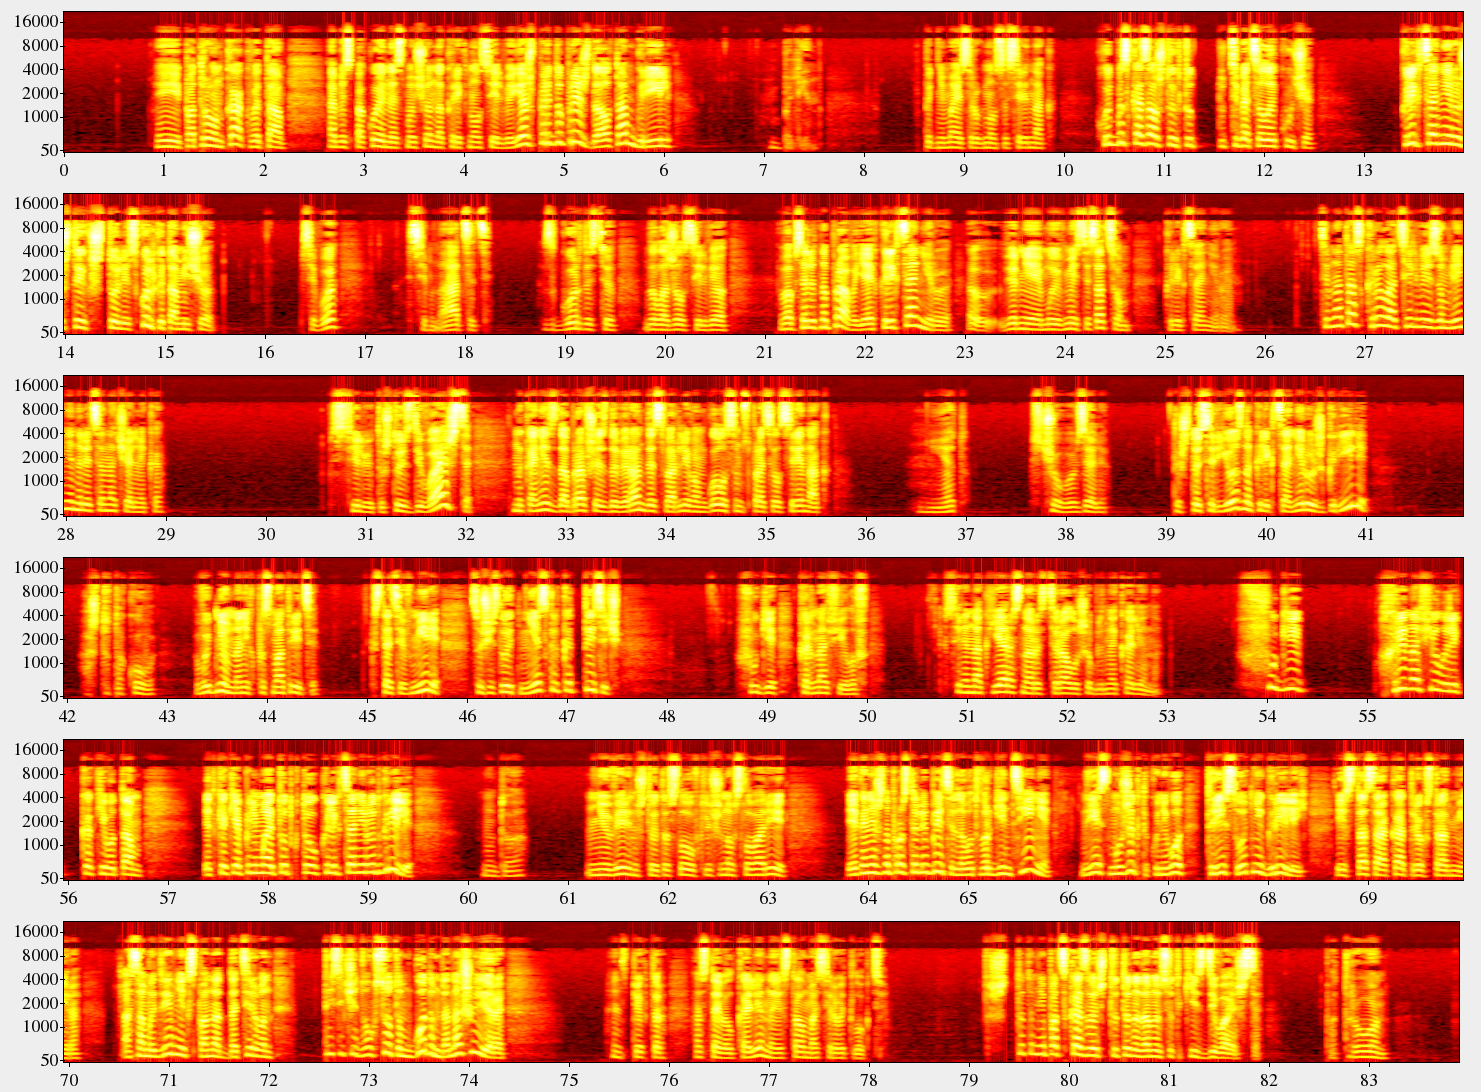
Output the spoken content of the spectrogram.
«Эй, патрон, как вы там?» — обеспокоенно и смущенно крикнул Сильвию. «Я ж предупреждал, там гриль». «Блин!» — поднимаясь, ругнулся Серенак. «Хоть бы сказал, что их тут у тебя целая куча. Коллекционируешь ты их, что ли? Сколько там еще?» «Всего семнадцать». С гордостью доложил Сильвио. «Вы абсолютно правы, я их коллекционирую. Э, вернее, мы вместе с отцом коллекционируем». Темнота скрыла от Сильвия изумление на лице начальника. «Сильвия, ты что, издеваешься?» Наконец, добравшись до веранды, сварливым голосом спросил Серенак. «Нет. С чего вы взяли? Ты что, серьезно коллекционируешь грили?» «А что такого? Вы днем на них посмотрите. Кстати, в мире существует несколько тысяч фуги корнофилов. Серенак яростно растирал ушибленное колено. Фуги хренофил или как его там... Это, как я понимаю, тот, кто коллекционирует грили? Ну да. Не уверен, что это слово включено в словари. Я, конечно, просто любитель, но вот в Аргентине есть мужик, так у него три сотни грилей из 143 стран мира. А самый древний экспонат датирован 1200 годом до нашей эры. Инспектор оставил колено и стал массировать локти. Что-то мне подсказывает, что ты надо мной все-таки издеваешься. Патрон,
